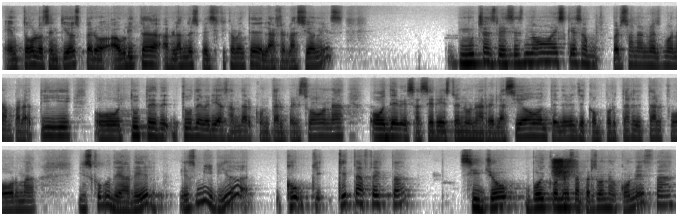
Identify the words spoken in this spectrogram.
en todos los sentidos, pero ahorita hablando específicamente de las relaciones, muchas veces, no, es que esa persona no es buena para ti, o tú, te, tú deberías andar con tal persona, o debes hacer esto en una relación, te debes de comportar de tal forma. Y es como de, a ver, es mi vida. ¿Qué, qué te afecta si yo voy con esa persona o con esta?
